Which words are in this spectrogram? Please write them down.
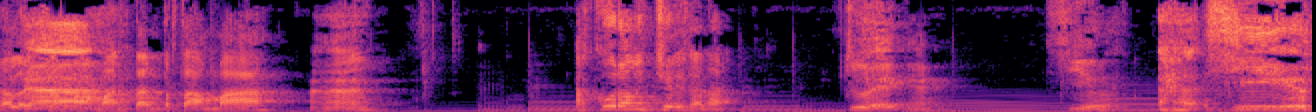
kalau Udah. sama mantan pertama ah. Ah. aku orang cuek sana Cuek ya. Siul. Siu.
